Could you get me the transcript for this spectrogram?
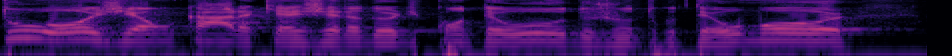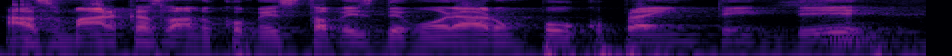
tu hoje é um cara que é gerador de conteúdo junto com o teu humor. As marcas lá no começo talvez demoraram um pouco para entender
